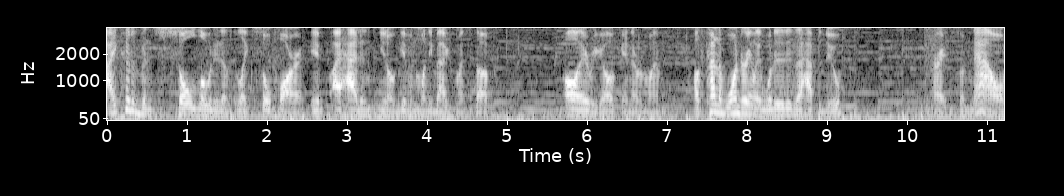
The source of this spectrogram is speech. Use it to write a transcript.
I could have been so loaded, like, so far if I hadn't, you know, given Moneybags my stuff. Oh, there we go. Okay, never mind. I was kind of wondering, like, what it is I have to do. Alright, so now,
